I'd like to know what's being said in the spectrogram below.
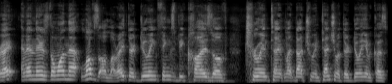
right? And then there's the one that loves Allah, right? They're doing things because of true intent, not true intention, but they're doing it because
